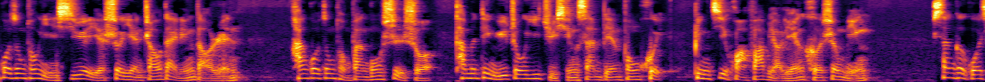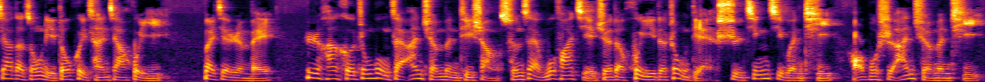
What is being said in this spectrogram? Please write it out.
国总统尹锡悦也设宴招待领导人。韩国总统办公室说，他们定于周一举行三边峰会，并计划发表联合声明。三个国家的总理都会参加会议。外界认为，日韩和中共在安全问题上存在无法解决的会议的重点是经济问题，而不是安全问题。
